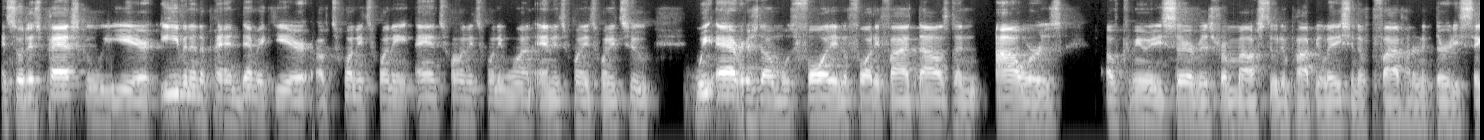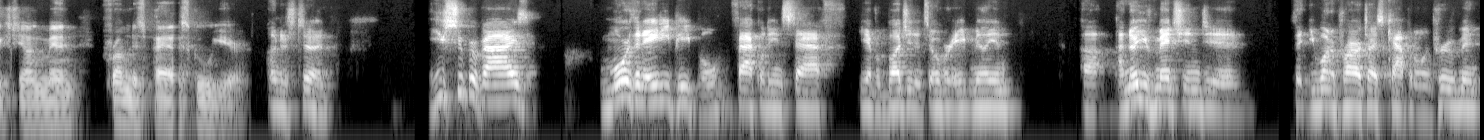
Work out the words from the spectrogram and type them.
And so this past school year, even in the pandemic year of 2020 and 2021 and in 2022, we averaged almost 40 to 45,000 hours of community service from our student population of 536 young men from this past school year. Understood. You supervise more than 80 people, faculty and staff. You have a budget that's over 8 million. Uh, I know you've mentioned uh, that you want to prioritize capital improvement,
